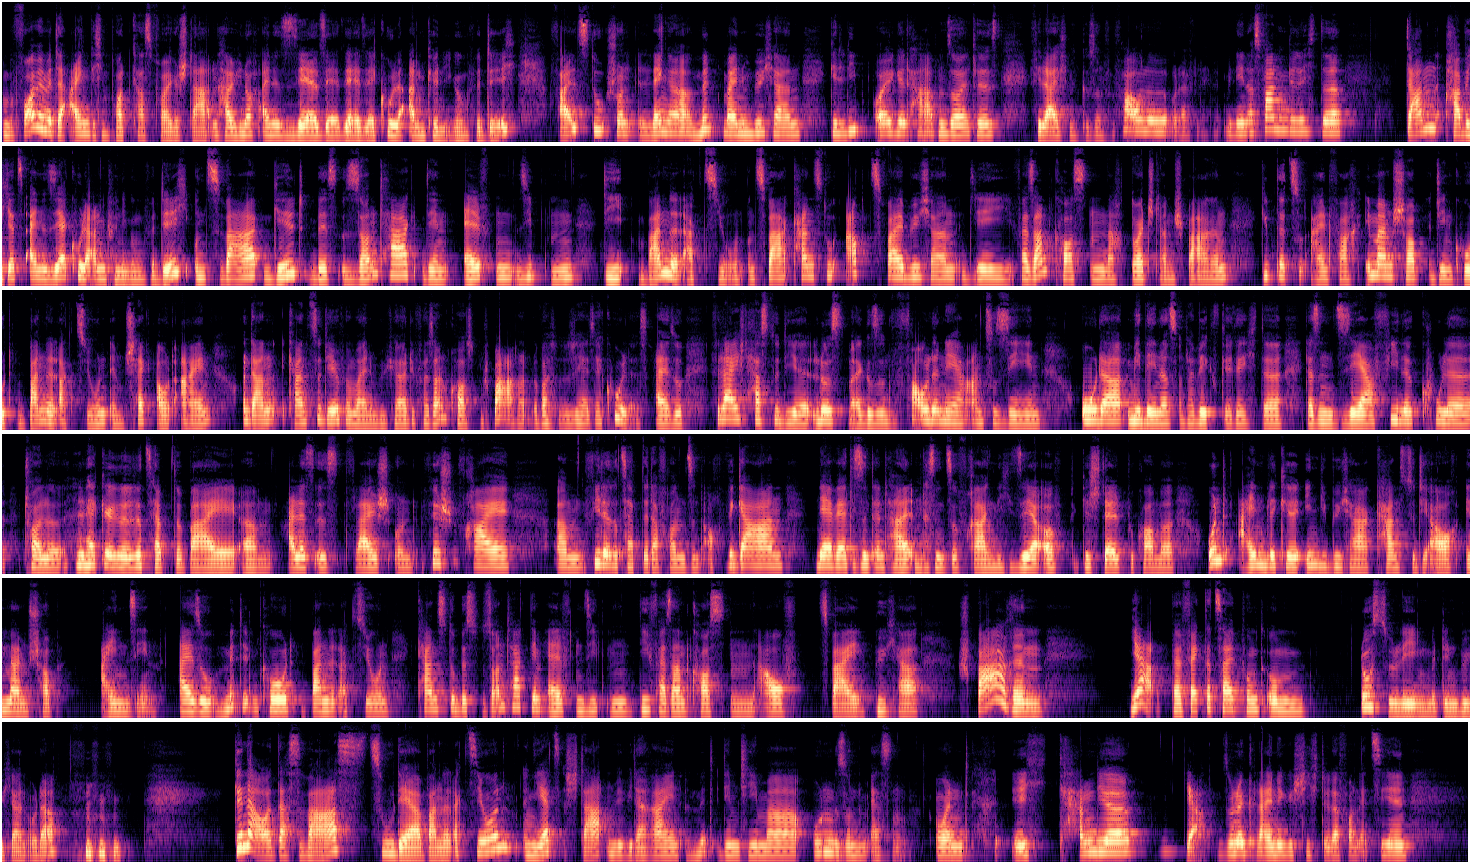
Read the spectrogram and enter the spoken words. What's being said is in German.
Und bevor wir mit der eigentlichen Podcast-Folge starten, habe ich noch eine sehr, sehr, sehr, sehr coole Ankündigung für dich. Falls du schon länger mit meinen Büchern geliebäugelt haben solltest, vielleicht mit Gesund für Faule oder vielleicht mit Milenas Pfannengerichte, dann habe ich jetzt eine sehr coole Ankündigung für dich. Und zwar gilt bis Sonntag, den 11.07., die Bundle-Aktion. Und zwar kannst du ab zwei Büchern die Versandkosten nach Deutschland sparen. Gib dazu einfach in meinem Shop den Code Bundle-Aktion im Checkout ein. Und dann kannst du dir für meine Bücher die Versandkosten sparen, was sehr, sehr cool ist. Also vielleicht hast du dir Lust, mal gesunde Faule näher anzusehen oder Milenas Unterwegsgerichte. Da sind sehr viele coole, tolle, leckere Rezepte bei. Ähm, alles ist fleisch- und fischfrei. Ähm, viele Rezepte davon sind auch vegan. Nährwerte sind enthalten. Das sind so Fragen, die ich sehr oft gestellt bekomme. Und Einblicke in die Bücher kannst du dir auch in meinem Shop einsehen. Also mit dem Code Bundleaktion kannst du bis Sonntag, dem 11.07. die Versandkosten auf zwei Bücher sparen. Ja, perfekter Zeitpunkt, um loszulegen mit den Büchern, oder? genau, das war's zu der Bundle-Aktion. Und jetzt starten wir wieder rein mit dem Thema ungesundem Essen. Und ich kann dir ja so eine kleine Geschichte davon erzählen,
